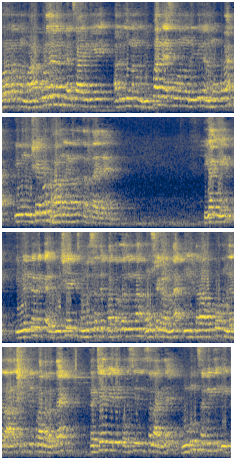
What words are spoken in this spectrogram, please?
ಹೋರಾಟವನ್ನು ಮಾಡ್ಕೊಳ್ಳೋದೇ ನಮ್ಮ ಕೆಲಸ ಆಗಿದೆ. ಅದರಿಂದ ಇದು ನಮ್ಗೆ ವಿಪರ್ಯಾಸ ಅನ್ನೋ ರೀತಿಯಲ್ಲಿ ನಮಗೂ ಕೂಡ ಈ ಒಂದು ವಿಷಯಗಳು ಭಾವನೆಗಳನ್ನು ತರ್ತಾ ಇದೆ. ಹೀಗಾಗಿ ಈ ವಿಷಯಕ್ಕೆ ಸಂಬಂಧಿಸಿದಂತೆ ಪತ್ರದಲ್ಲಿನ ಅಂಶಗಳನ್ನ ಈ ತರ ಒಂದು ಲೆಟರ್ ಕೂಡ ಬರುತ್ತೆ. ಕಚೇರಿಯಲ್ಲಿ ಪರಿಶೀಲಿಸಲಾಗಿದೆ. ಮುಗುನ್ ಸಮಿತಿ ಏಕ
